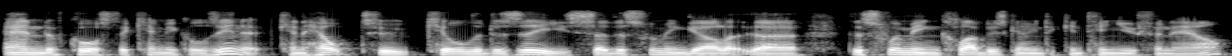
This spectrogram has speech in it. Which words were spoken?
and of course the chemicals in it can help to kill the disease. So the swimming girl, uh, the swimming club is going to continue for now.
